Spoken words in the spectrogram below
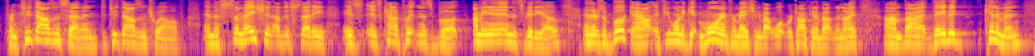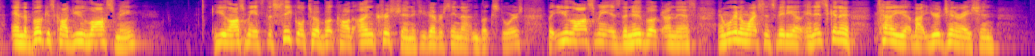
from 2007 to 2012. And the summation of this study is, is kind of put in this book, I mean, in this video. And there's a book out, if you want to get more information about what we're talking about tonight, um, by David Kinnaman. And the book is called You Lost Me. You Lost Me. It's the sequel to a book called Unchristian, if you've ever seen that in bookstores. But You Lost Me is the new book on this. And we're going to watch this video, and it's going to tell you about your generation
